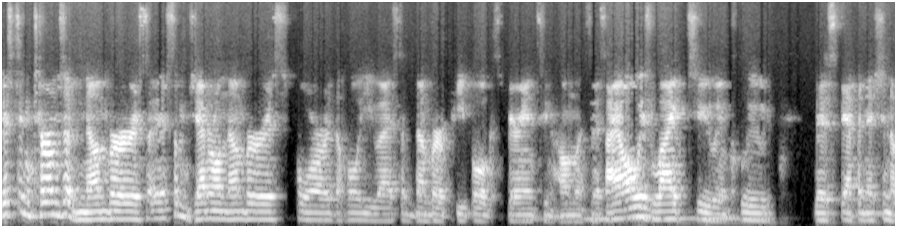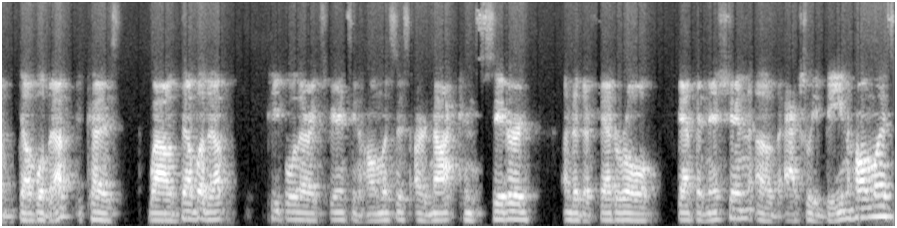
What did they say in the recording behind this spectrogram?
Just in terms of numbers, there's some general numbers for the whole US of number of people experiencing homelessness. I always like to include this definition of doubled up because while doubled up people that are experiencing homelessness are not considered under the federal definition of actually being homeless,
